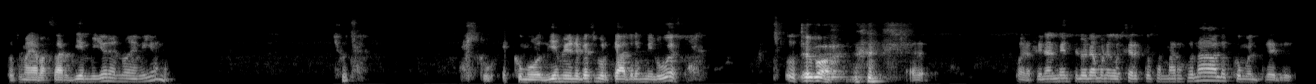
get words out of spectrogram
Entonces me va a pasar 10 millones, 9 millones. Chuta. Es como 10 millones de pesos por cada 3.000 UF. Chuta. Bueno, finalmente logramos negociar cosas más razonables, como entre el,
